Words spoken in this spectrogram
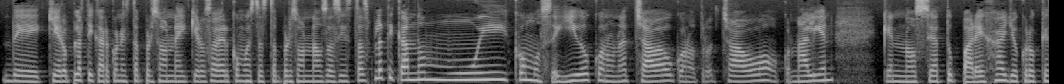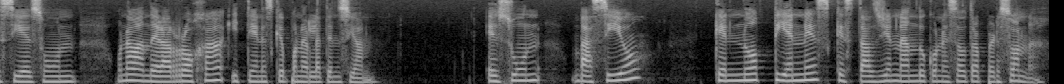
de quiero platicar con esta persona y quiero saber cómo está esta persona. O sea, si estás platicando muy como seguido con una chava o con otro chavo o con alguien que no sea tu pareja, yo creo que sí es un, una bandera roja y tienes que ponerle atención. Es un vacío que no tienes que estás llenando con esa otra persona,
